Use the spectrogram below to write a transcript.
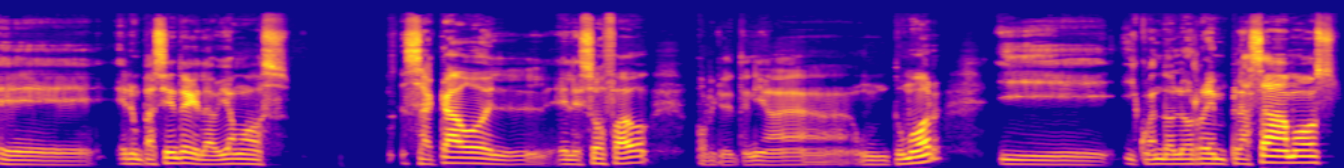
eh, era un paciente que le habíamos sacado el, esófago porque tenía un tumor y, cuando lo reemplazamos,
